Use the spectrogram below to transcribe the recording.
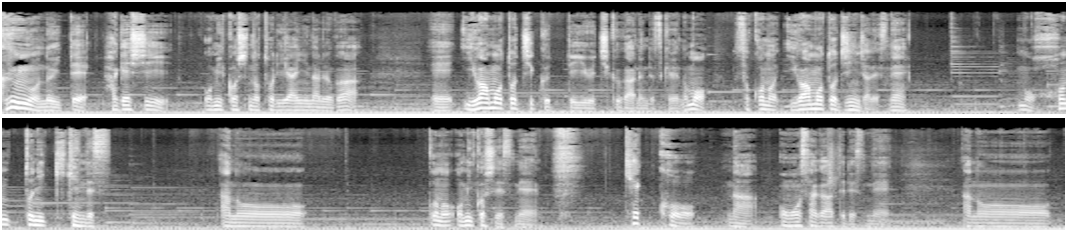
群を抜いて激しいおみこしの取り合いになるのが、えー、岩本地区っていう地区があるんですけれどもそこの岩本神社ですね。もう本当に危険です。あのー、このおみこしですね結構な重さがあってですねあのー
